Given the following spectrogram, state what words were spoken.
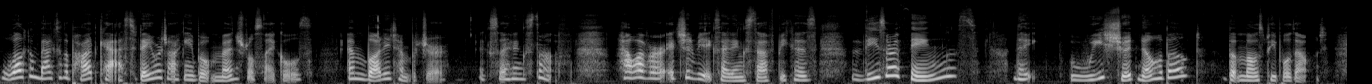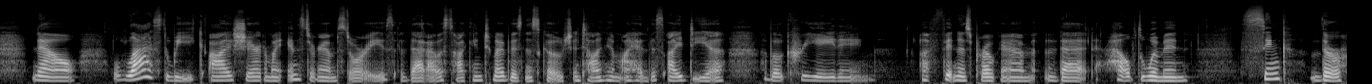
Welcome back to the podcast. Today we're talking about menstrual cycles and body temperature. Exciting stuff. However, it should be exciting stuff because these are things that we should know about, but most people don't. Now, Last week, I shared on my Instagram stories that I was talking to my business coach and telling him I had this idea about creating a fitness program that helped women sync their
